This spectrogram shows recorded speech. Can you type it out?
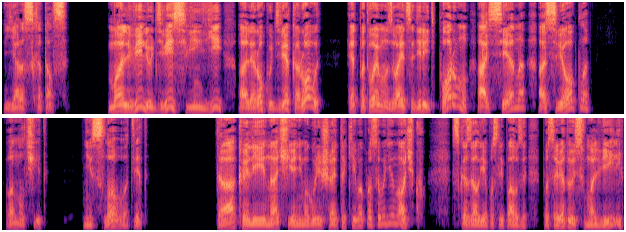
Я расхотался. Мальвилю две свиньи, а Лероку две коровы. Это, по-твоему, называется делить поровну, а сено, а свекла? Он молчит. Ни слова в ответ. «Так или иначе я не могу решать такие вопросы в одиночку», — сказал я после паузы. «Посоветуюсь в Мальвире.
